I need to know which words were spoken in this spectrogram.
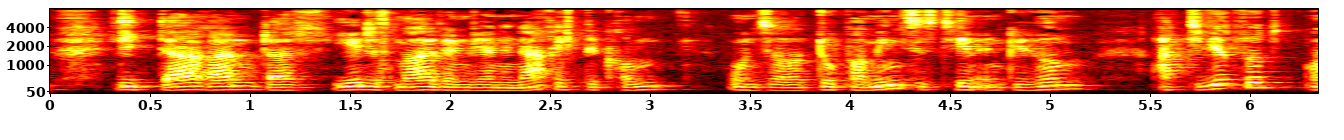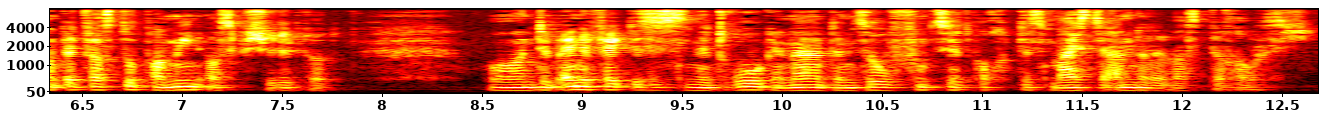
Liegt daran, dass jedes Mal, wenn wir eine Nachricht bekommen, unser Dopaminsystem im Gehirn aktiviert wird und etwas Dopamin ausgeschüttet wird. Und im Endeffekt ist es eine Droge, ne? denn so funktioniert auch das meiste andere, was berauscht.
